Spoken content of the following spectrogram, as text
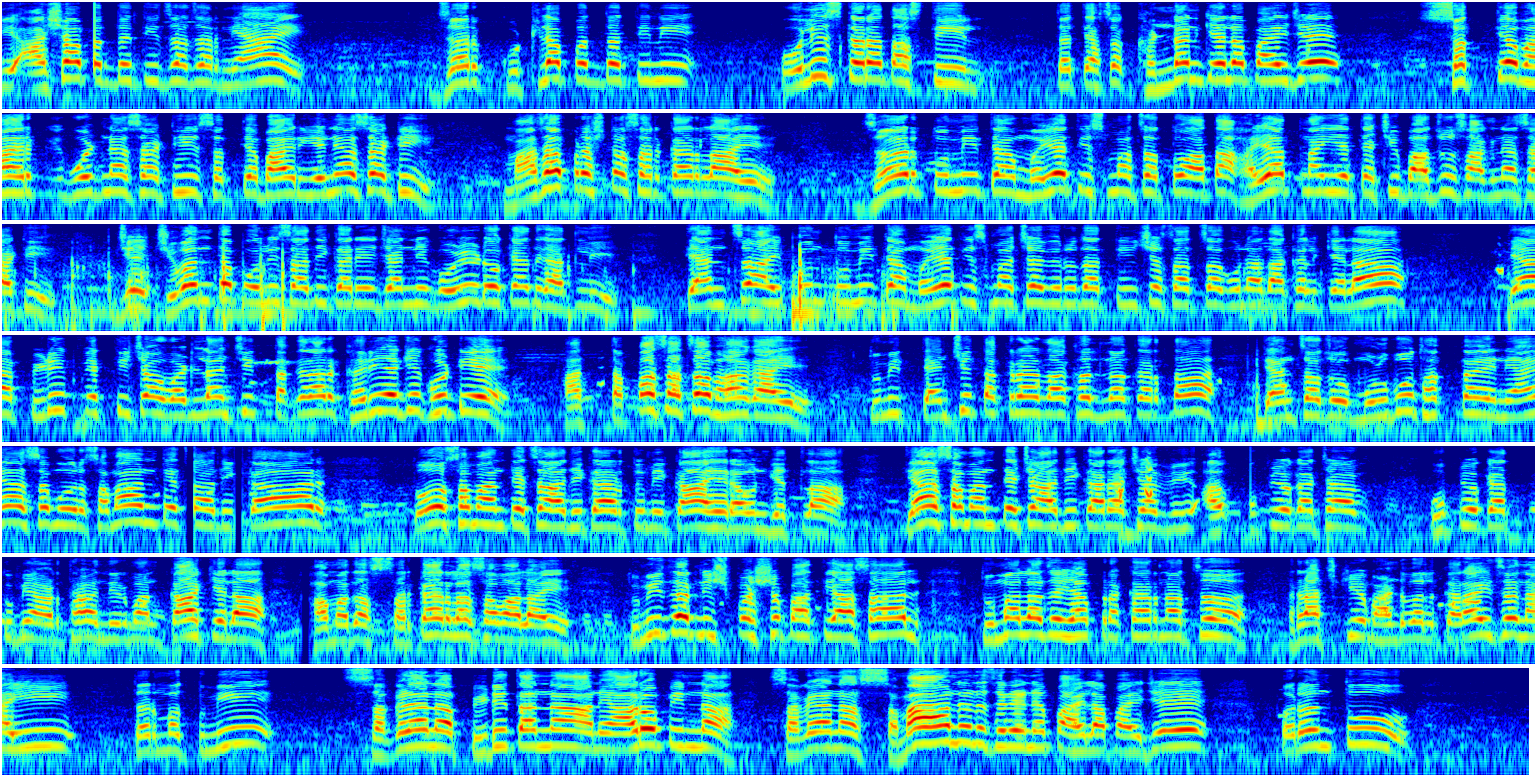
की अशा पद्धतीचा जर न्याय जर कुठल्या पद्धतीने पोलीस करत असतील तर त्याचं खंडन केलं पाहिजे. सत्य बाहेर ओढण्यासाठी सत्य बाहेर येण्यासाठी माझा प्रश्न सरकारला आहे. जर तुम्ही त्या मयत इस्माचा तो आता हयात नाही आहे त्याची बाजू सांगण्यासाठी जे जिवंत पोलीस अधिकारी ज्यांनी गोळी डोक्यात घातली त्यांचं ऐकून तुम्ही त्या मयत इस्माच्या विरोधात तीनशे सातचा गुन्हा दाखल केला. त्या पीडित व्यक्तीच्या वडिलांची तक्रार खरी आहे की खोटी आहे? हा तपासाचा भाग आहे. तुम्ही त्यांची तक्रार दाखल न करता त्यांचा जो मूलभूत हक्क आहे न्यायासमोर समानतेचा अधिकार तो समानतेचा अधिकार तुम्ही का हिरावून घेतला? त्या समानतेच्या अधिकाराच्या वि- उपयोगाच्या उपयोगात तुम्ही अडथळा निर्माण का केला? हा माझा सरकारला सवाल आहे. तुम्ही जर निष्पक्षपाती असाल तुम्हाला जर ह्या प्रकरणाचं राजकीय भांडवल करायचं नाही तर मग तुम्ही सगळ्यांना पीडितांना आणि आरोपींना सगळ्यांना समान नजरेने पाहायला पाहिजे. परंतु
